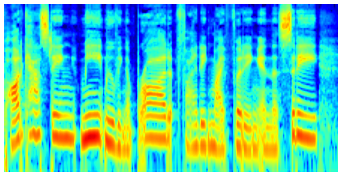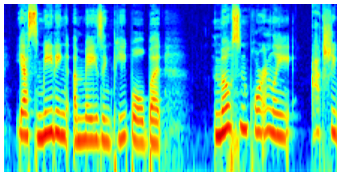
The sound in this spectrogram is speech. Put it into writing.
podcasting, me moving abroad, finding my footing in the city, yes, meeting amazing people, but most importantly, actually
